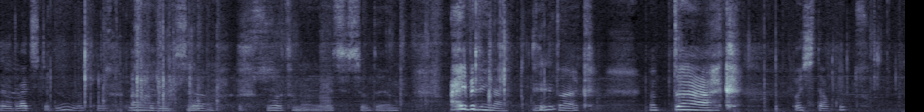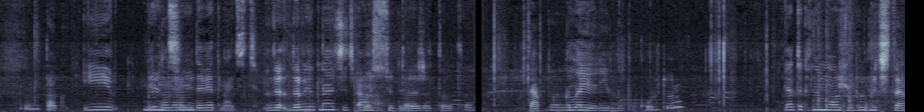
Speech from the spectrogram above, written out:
Е, 21 у нас сторінці. да. Вот она, 21. Ай, блин. Так. Вот так. Ось так от. Ну, Так, і під Блін, номером ці- 19. Д- 19. Ага, Ось сюди. Тоже тут. Так, Давай. клей рівно по контуру. Я так не можу, вибачте.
